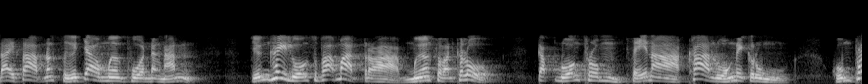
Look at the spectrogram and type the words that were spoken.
ได้ทราบหนังสือเจ้าเมืองพวนดังนั้น จึงให้หลวงสุภามาตราเมืองสวรรคโลก กับหลวงพรมเสนาข้าหลวงในกรุง ขุมไพร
